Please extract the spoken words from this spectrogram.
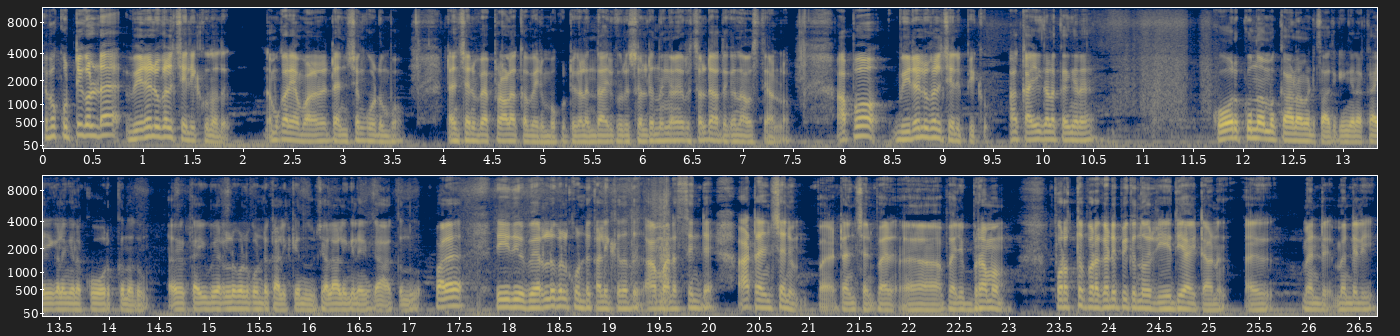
ഇപ്പോൾ കുട്ടികളുടെ വിരലുകൾ ചലിക്കുന്നത്. നമുക്കറിയാം വളരെ ടെൻഷൻ കൂടുമ്പോൾ ടെൻഷൻ വെപ്രാളൊക്കെ വരുമ്പോൾ കുട്ടികൾ എന്തായിരിക്കും റിസൾട്ട് ഇങ്ങനെ റിസൾട്ട് കാത്തിക്കുന്ന അവസ്ഥയാണല്ലോ. അപ്പോൾ വിരലുകൾ ചലിപ്പിക്കും. ആ കൈകളൊക്കെ ഇങ്ങനെ കോർക്കുന്നത് നമുക്ക് കാണാൻ വേണ്ടി സാധിക്കും. ഇങ്ങനെ കൈകൾ ഇങ്ങനെ കോർക്കുന്നതും കൈ വിരലുകൾ കൊണ്ട് കളിക്കുന്നതും ചില ആളിങ്ങനെ ആക്കുന്നതും പല രീതിയിൽ വിരലുകൾ കൊണ്ട് കളിക്കുന്നത് ആ മനസ്സിന്റെ ആ ടെൻഷനും ടെൻഷൻ പരിഭ്രമം പുറത്ത് പ്രകടിപ്പിക്കുന്ന ഒരു രീതിയായിട്ടാണ് മെന്റ മെന്റലി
